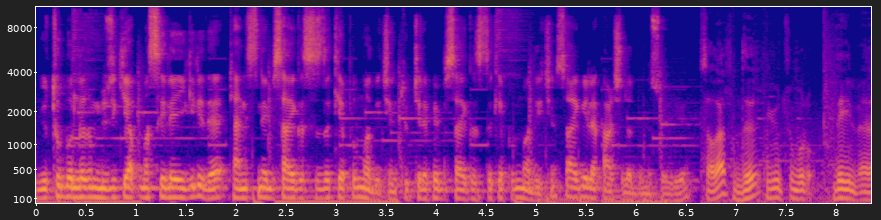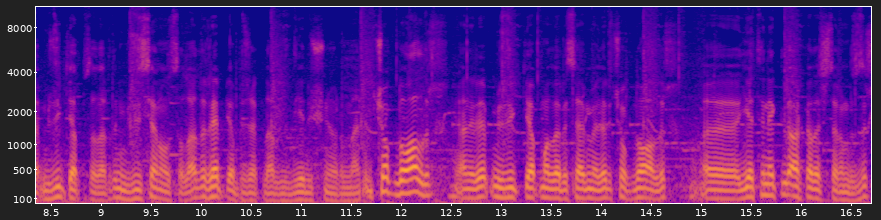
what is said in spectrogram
YouTuber'ların müzik yapmasıyla ilgili de kendisine bir saygısızlık yapılmadığı için, Türkçe rap'e bir saygısızlık yapılmadığı için saygıyla karşıladığını söylüyor. Yapsalardı, YouTuber değil, e, müzik yapsalardı, müzisyen olsalardı rap yapacaklardı diye düşünüyorum ben. Çok doğaldır. Yani rap müzik yapmaları, sevmeleri çok doğaldır. Ee, yetenekli arkadaşlarımızdır.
